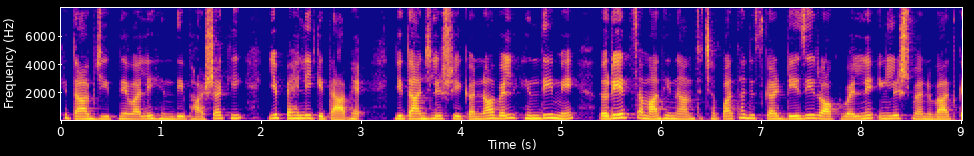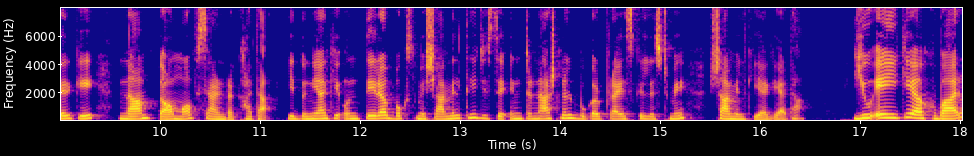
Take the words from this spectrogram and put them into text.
किताब जीतने वाली हिंदी भाषा की ये पहली किताब है। गीतांजलि श्री का नॉवल हिंदी में रेत समाधि नाम से छपा था, जिसका डेजी रॉकवेल ने इंग्लिश में अनुवाद करके नाम टॉम ऑफ़ सैंड रखा था। ये दुनिया की उन तेरह बुक्स में शामिल थी, जिसे इंटरनेशनल बुकर प्राइज की लिस्ट में शामिल किया गया था। यूएई के अखबार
